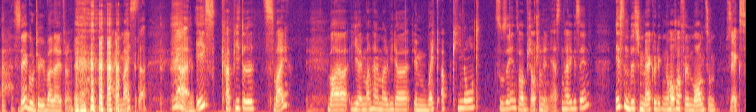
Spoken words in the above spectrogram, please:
Ah, sehr gute Überleitung. Ein Meister. Ja, Ace Kapitel 2 war hier in Mannheim mal wieder im Wake-Up-Kino zu sehen. So habe ich auch schon den ersten Teil gesehen. Ist ein bisschen merkwürdig, einen Horrorfilm morgens um 6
